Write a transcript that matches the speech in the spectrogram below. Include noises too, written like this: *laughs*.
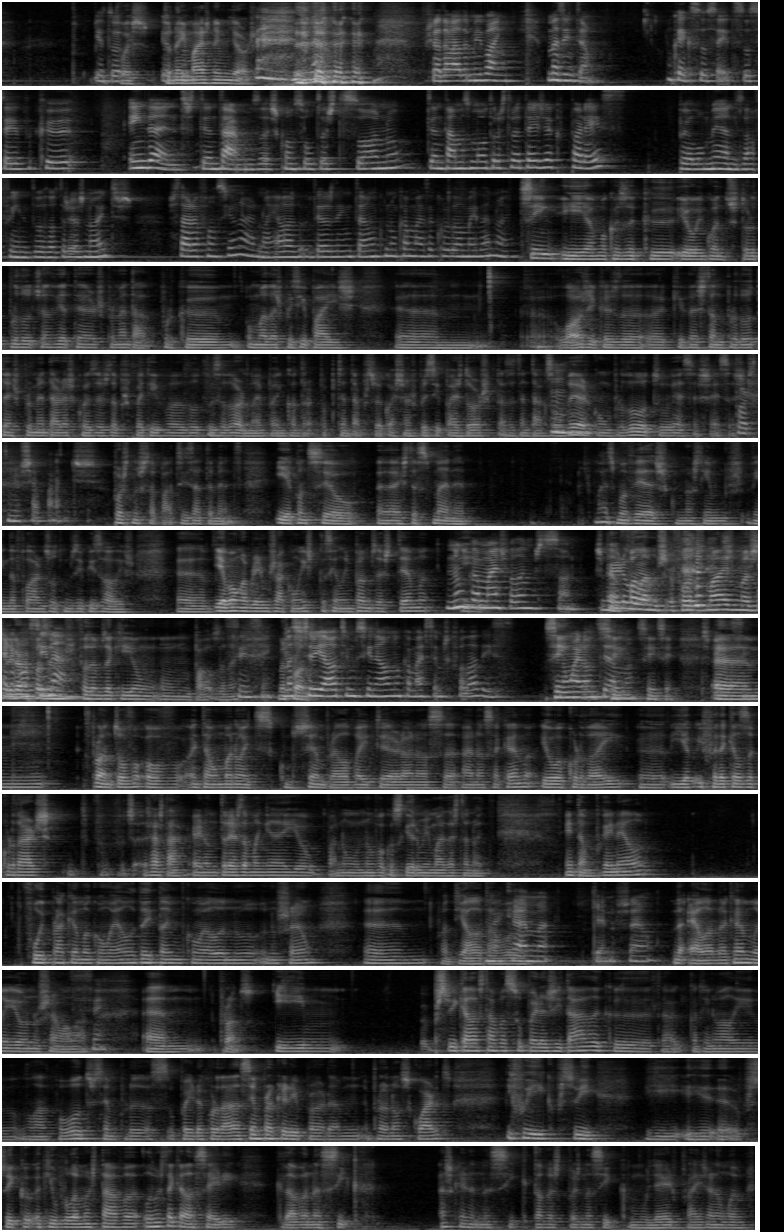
Eu tô, pois, tu nem tô... mais nem melhor. *laughs* porque *laughs* já estava a dormir bem. Mas então, o que é que sucede? Sucede que ainda antes de tentarmos as consultas de sono, tentámos uma outra estratégia que parece, pelo menos ao fim de duas ou três noites, estar a funcionar, não é? Ela desde então que nunca mais acordou à meia da noite. Sim, e é uma coisa que eu, enquanto gestor de produtos, já devia ter experimentado, porque uma das principais lógicas de, aqui da gestão de produto é experimentar as coisas da perspectiva do utilizador, não é? Para, encontrar, para tentar perceber quais são as principais dores que estás a tentar resolver uhum. com o produto, essas... essas... Posto nos sapatos. Posto nos sapatos, exatamente. E aconteceu uh, esta semana mais uma vez, como nós tínhamos vindo a falar nos últimos episódios, uh, e é bom abrirmos já com isto, porque assim limpamos este tema. Nunca e... mais falamos de sono. Espero não, falamos, falamos mais, mas *laughs* agora fazemos, fazemos aqui um, um pausa, não é? Sim, sim. Mas, mas seria ótimo sinal, nunca mais temos que falar disso. Sim, não era um tema. Sim, sim, sim. Um, pronto, houve, houve, então uma noite, como sempre, ela veio ter à nossa, à nossa cama, eu acordei uh, e, e, foi daqueles acordares, tipo, já está, eram 3 da manhã e eu pá, não, não vou conseguir dormir mais esta noite. Então peguei nela, fui para a cama com ela, deitei-me com ela no, no chão. Um, pronto, e ela estava. Na cama, que é no chão. Na, ela na cama e eu no chão ao lado. Sim. Um, pronto, e percebi que ela estava super agitada, que tá, continua ali de um lado para o outro, sempre super acordada, sempre a querer ir para, para o nosso quarto. E foi aí que percebi. E, e uh, percebi que aqui o problema estava. Lembras daquela série que dava na SIC acho que era na SIC, talvez depois na SIC Mulher, para aí já não lembro,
